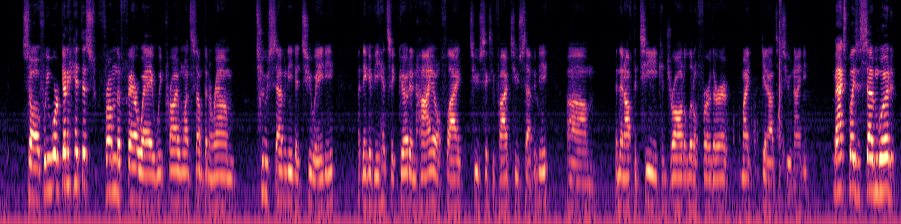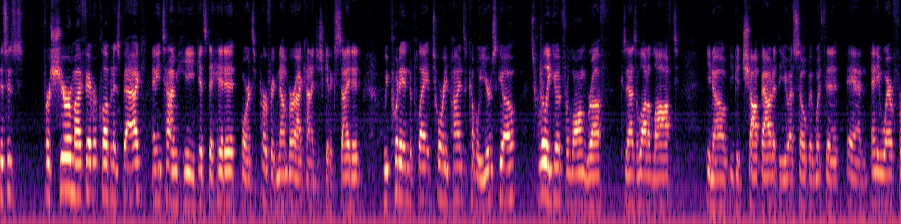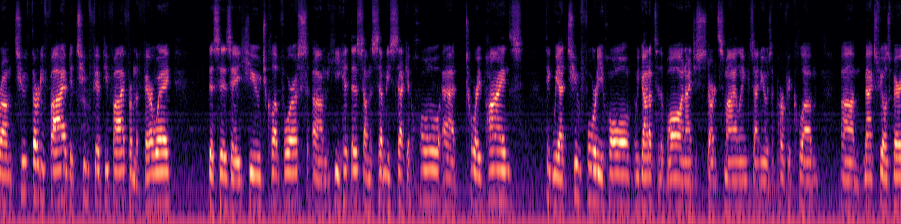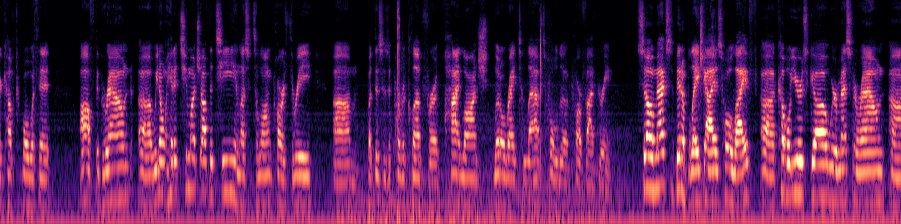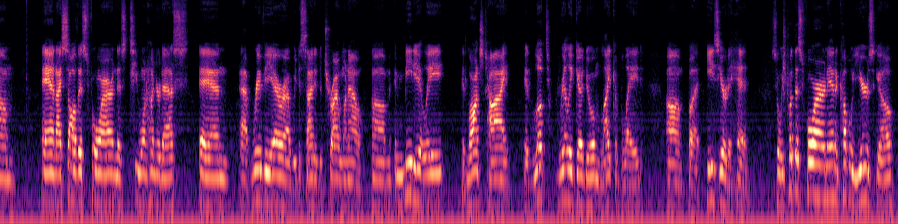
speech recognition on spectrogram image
So if we were going to hit this from the fairway, we'd probably want something around 270 to 280. I think if he hits it good and high, it'll fly 265, 270. Um, and then off the tee can draw it a little further, might get out to 290. Max plays a seven wood. This is for sure my favorite club in his bag. Anytime he gets to hit it or it's a perfect number, I kind of just get excited. We put it into play at Torrey Pines a couple years ago. It's really good for long rough because it has a lot of loft. You know, you could chop out at the U.S. Open with it, and anywhere from 235 to 255 from the fairway. This is a huge club for us. Um, he hit this on the 72nd hole at Torrey Pines. I think we had 240 hole. We got up to the ball and I just started smiling because I knew it was a perfect club. Um, Max feels very comfortable with it. Off the ground, uh, we don't hit it too much off the tee unless it's a long par three. Um, but this is a perfect club for a high launch, little right to left, hold a par five green. So Max has been a blade guy his whole life. Uh, a couple years ago, we were messing around, um, and I saw this four iron, this T100S, and at Riviera, we decided to try one out. Um, immediately, it launched high. It looked really good to him, like a blade, um, but easier to hit. So we put this four iron in a couple years ago,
